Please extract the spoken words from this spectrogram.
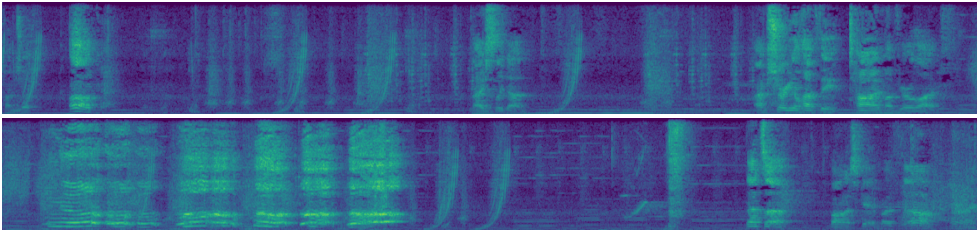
Punch up. Oh, okay. Nicely done. I'm sure you'll have the time of your life. That's a bonus game right there. Oh, alright.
